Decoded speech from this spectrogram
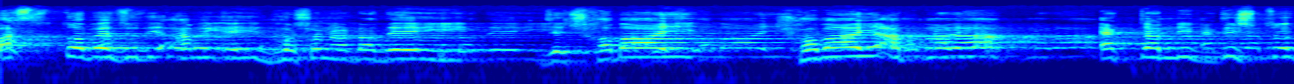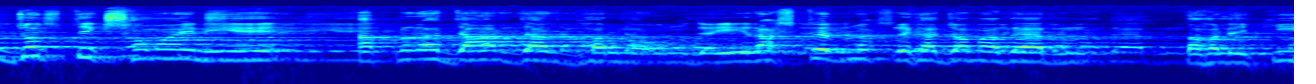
বাস্তবে যদি আমি এই ঘোষণাটা দেই যে সবাই সবাই আপনারা একটা নির্দিষ্ট যৌক্তিক সময় নিয়ে আপনারা যার যার ধর্ম অনুযায়ী রাষ্ট্রের রূপরেখা জমা দেন, তাহলে কি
